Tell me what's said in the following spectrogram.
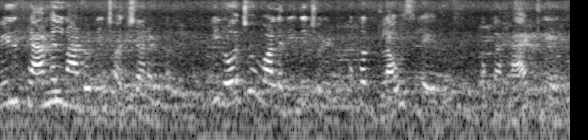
వీళ్ళు తమిళనాడు నుంచి వచ్చారంట. ఈరోజు వాళ్ళది ఇది చూడండి. ఒక గ్లౌజ్ లేదు ఒక హ్యాట్ లేదు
